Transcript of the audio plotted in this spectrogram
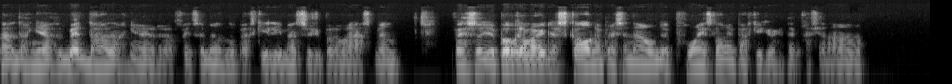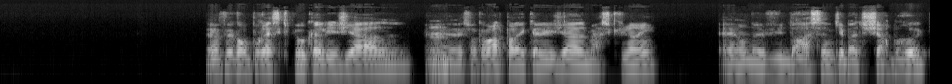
la dernière, ben, dans la dernière euh, fin de semaine, parce que les matchs se jouent pas vraiment la semaine. Fait ça, il n'y a pas vraiment eu de score impressionnant ou de points scorés par quelqu'un qui est impressionnant. là. Euh, fait qu'on pourrait skipper au collégial. Hmm? Si on commence par le collégial masculin, on a vu Dawson qui a battu Sherbrooke.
